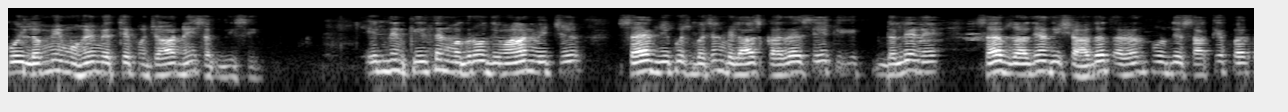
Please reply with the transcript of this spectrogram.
ਕੋਈ ਲੰਮੀ ਮੁਹਿੰਮ ਇੱਥੇ ਪਹੁੰਚਾ ਨਹੀਂ ਸਕਦੀ ਸੀ। ਇੱਕ ਦਿਨ ਕੀਰਤਨ ਮਗਰੋਂ ਦੀਵਾਨ ਵਿੱਚ ਸਾਹਿਬ ਜੀ ਕੁਝ ਬਚਨ ਬਿਲਾਸ ਕਰ ਰਹੇ ਸੀ ਕਿ ਇੱਕ ਡੱਲੇ ਨੇ ਸਾਹਿਬਜ਼ਾਦਿਆਂ ਦੀ ਸ਼ਹਾਦਤ ਅਨੰਦਪੁਰ ਦੇ ਸਾਕੇ ਪਰ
